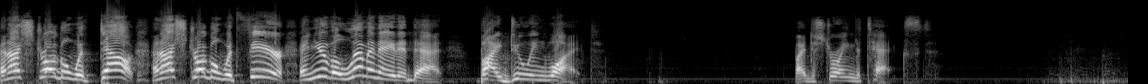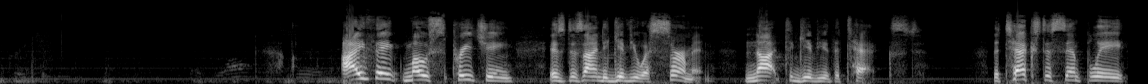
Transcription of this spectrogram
and I struggle with doubt and I struggle with fear, and you've eliminated that by doing what? By destroying the text. I think most preaching is designed to give you a sermon, not to give you the text. The text is simply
